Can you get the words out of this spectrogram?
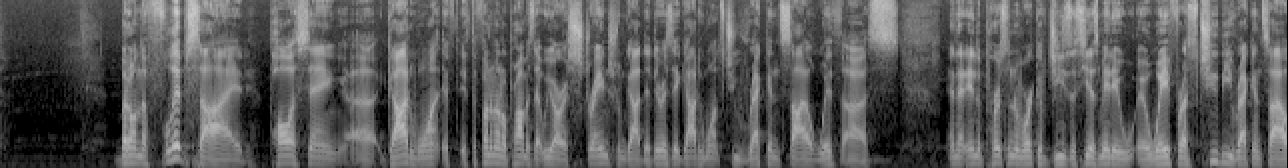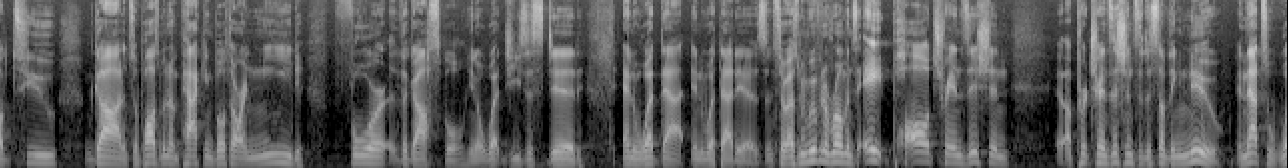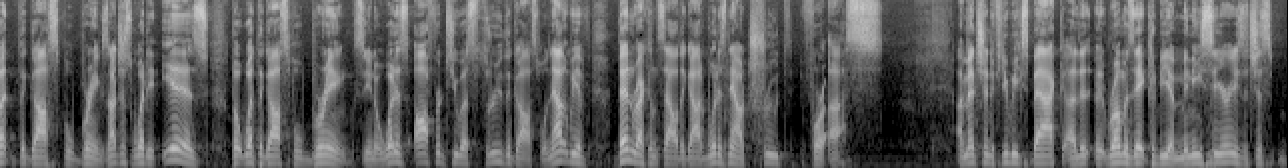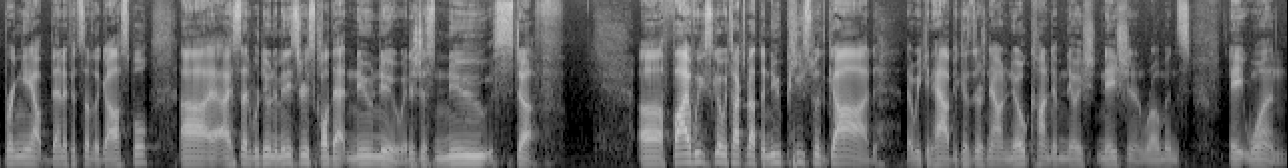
But on the flip side, Paul is saying uh, God want if, if the fundamental problem is that we are estranged from God, that there is a God who wants to reconcile with us and that in the person and work of Jesus, He has made a, a, way for us to be reconciled to God. And so Paul's been unpacking both our need for the gospel, you know, what Jesus did and what that and what that is. And so as we move into Romans 8, Paul transition uh, transitions into something new, and that's what the gospel brings. Not just what it is, but what the gospel brings. You know, what is offered to us through the gospel. Now that we have been reconciled to God, what is now truth for us? I mentioned a few weeks back, uh, Romans 8 could be a mini series. It's just bringing out benefits of the gospel. Uh, I said we're doing a mini series called That New New. It is just new stuff. Uh, five weeks ago, we talked about the new peace with God that we can have because there's now no condemnation in Romans 8 1.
